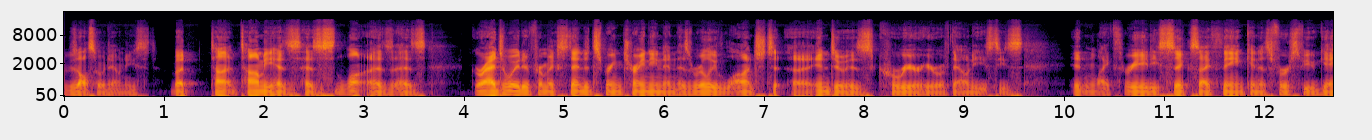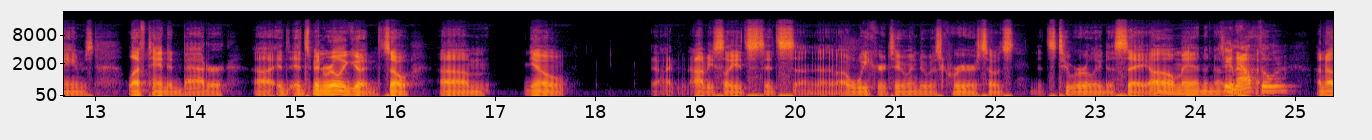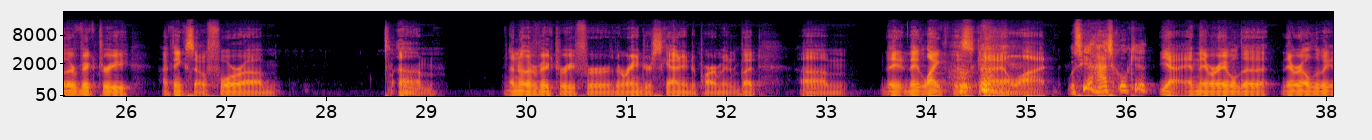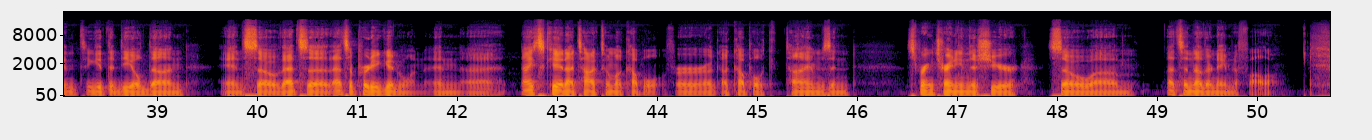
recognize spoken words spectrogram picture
who's also down east. But To- Tommy has has has has graduated from extended spring training and has really launched uh, into his career here with Down East. He's hitting like 386, I think, in his first few games. Left-handed batter. Uh, it, it's been really good. So, um, you know, obviously it's it's uh, a week or two into his career, so it's it's too early to say. Oh man, another an outfielder? another victory. I think so for um, um, another victory for the Rangers scouting department. But um, they they like this guy a lot. Was he a high school kid? Yeah, and they were able to they were able to, to get the deal done, and so that's a that's a pretty good one. And uh, nice kid. I talked to him a couple for a, a couple times in spring training this year. So um, that's another name to follow.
